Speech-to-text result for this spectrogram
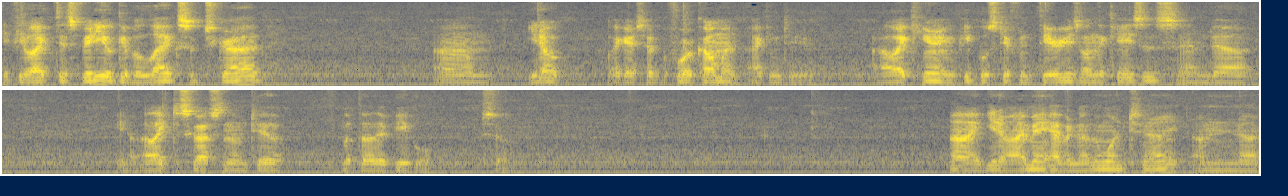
if you like this video, give a like, subscribe. Um, you know, like I said before, comment. I can do. I like hearing people's different theories on the cases, and uh, you know, I like discussing them too with other people. So. Uh, you know, I may have another one tonight. I'm not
